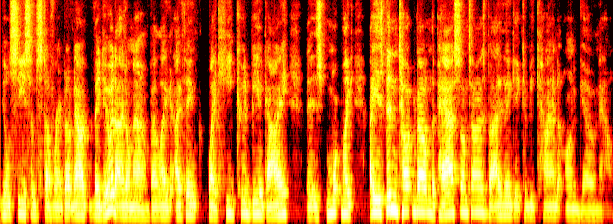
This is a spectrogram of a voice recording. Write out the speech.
you'll see some stuff ramped up. Now they do it, I don't know, but like I think like he could be a guy that is more like he's been talked about in the past sometimes, but I think it could be kind of on go now.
